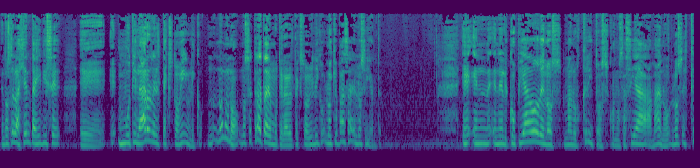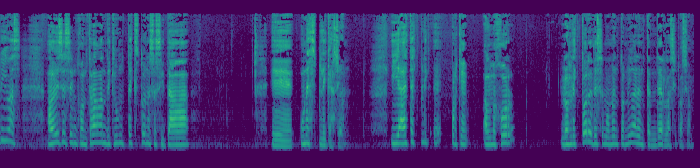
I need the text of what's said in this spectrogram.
Entonces la gente ahí dice, eh, eh, mutilaron el texto bíblico. No, no, no, no se trata de mutilar el texto bíblico. Lo que pasa es lo siguiente. Eh, en, el copiado de los manuscritos, cuando se hacía a mano, los escribas a veces encontraban de que un texto necesitaba una explicación. Y a esta porque a lo mejor los lectores de ese momento no iban a entender la situación.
